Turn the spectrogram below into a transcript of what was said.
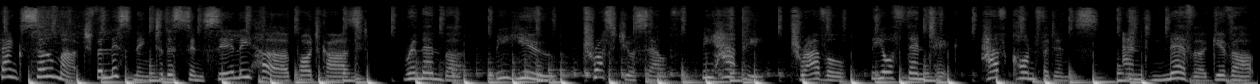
Thanks so much for listening to the Sincerely Her podcast. Remember, be you, trust yourself, be happy, travel, be authentic, have confidence, and never give up.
